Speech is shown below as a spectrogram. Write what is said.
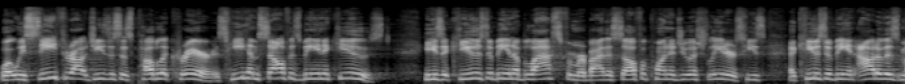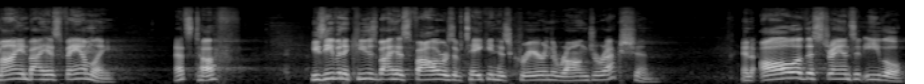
What we see throughout Jesus' public career is he himself is being accused. He's accused of being a blasphemer by the self appointed Jewish leaders. He's accused of being out of his mind by his family. That's tough. He's even accused by his followers of taking his career in the wrong direction. And all of the strands of evil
